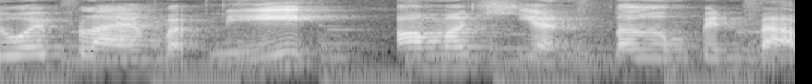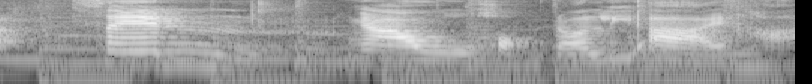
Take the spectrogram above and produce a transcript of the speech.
ด้วยแปรงแบบนี้ เอามาเขียนเติมเป็นแบบเส้นเงาของดอลลี่อายค่ะ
